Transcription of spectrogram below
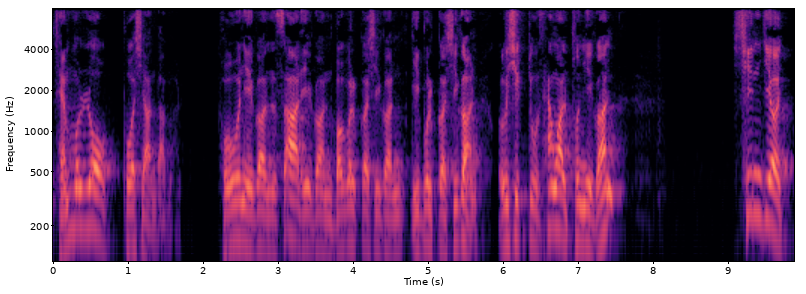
재물로 보시한다면 돈이건 쌀이건 먹을 것이건 입을 것이건 의식주 생활품이건 심지어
